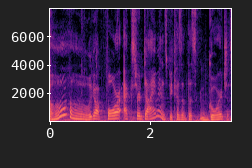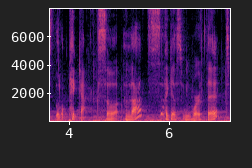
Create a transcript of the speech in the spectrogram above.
Oh, we got four extra diamonds because of this gorgeous little pickaxe. So that's, I guess, worth it.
